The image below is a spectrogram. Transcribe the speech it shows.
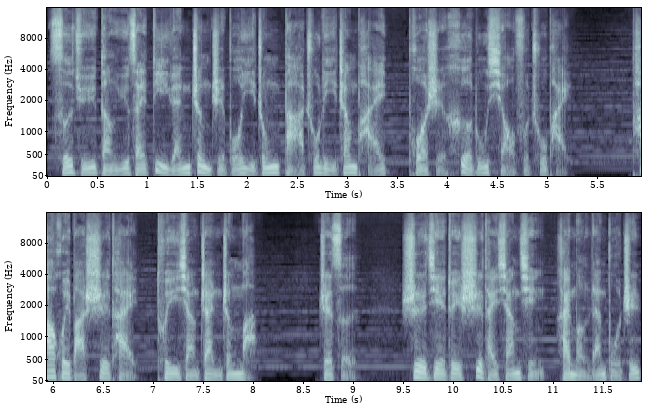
此举等于在地缘政治博弈中打出了一张牌，迫使赫鲁晓夫出牌。他会把事态推向战争吗？至此，世界对事态详情还猛然不知。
